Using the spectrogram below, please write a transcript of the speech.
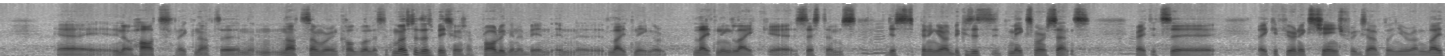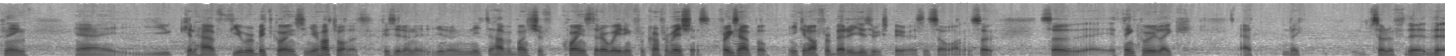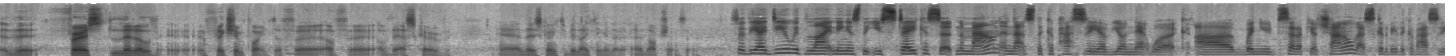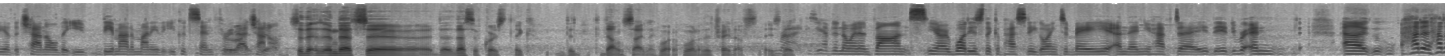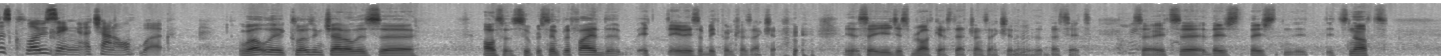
uh, you know hot like not uh, n- not somewhere in cold wallets. Like most of those bitcoins are probably going to be in, in uh, Lightning or Lightning like uh, systems, Mhm. just spinning around because it's, it makes more sense, right? It's uh, like if you're an exchange, for example, and you run Lightning, uh, you can have fewer bitcoins in your hot wallet because you don't you don't need to have a bunch of coins that are waiting for confirmations, for example. And you can offer better user experience and so on. And so, so I think we're like at like sort of the the, the first little uh, inflection point of uh, of uh, of the S curve. Uh, there's going to be Lightning ad- adoption. So. So the idea with Lightning is that you stake a certain amount, and that's the capacity of your network. Uh, when you set up your channel, that's going to be the capacity of the channel that you, the amount of money that you could send through that channel. yeah. So that, and that's uh, th- that's of course like the, the downside, like one, one of the trade-offs is Right, because you have to know in advance, you know, what is the capacity going to be, and then you have to. It, it, and uh, how, do, how does closing a channel work? well, the closing channel is uh, also super simplified. It, it is a Bitcoin transaction, so you just broadcast that transaction, and that's it. So it's uh, there's there's it's not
